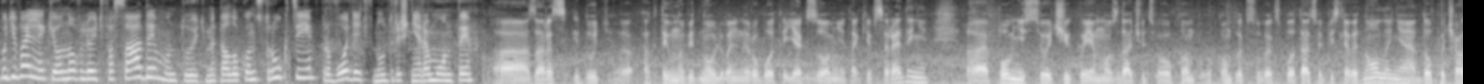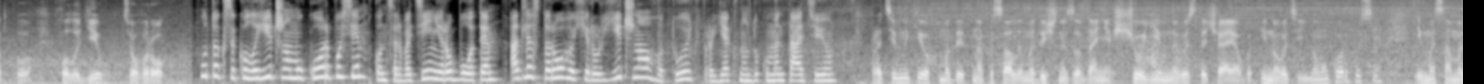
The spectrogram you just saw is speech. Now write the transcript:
Будівельники оновлюють фасади, монтують металоконструкції, проводять внутрішні ремонти. Зараз ідуть е, активно відновлювальні роботи як ззовні, так і всередині. Повністю очікуємо здачу цього комп- комплексу в експлуатацію після відновлення до початку холодів цього року. У токсикологічному корпусі консерваційні роботи, а для старого хірургічного готують проєктну документацію. Працівники Охмадит написали медичне завдання, що їм не вистачає в інноваційному корпусі, і ми саме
